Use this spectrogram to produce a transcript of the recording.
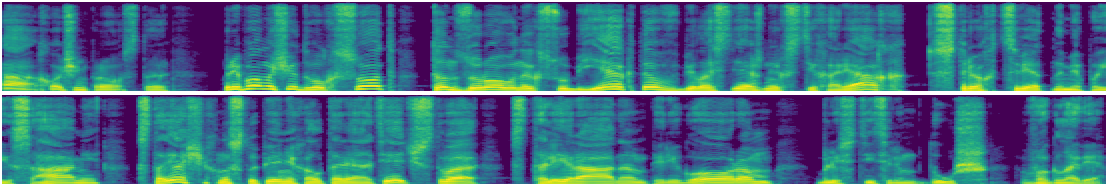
Ах, очень просто. При помощи двухсот танзурованных субъектов в белоснежных стихарях с трехцветными поясами, стоящих на ступенях алтаря Отечества, с Толераном Перегором, блюстителем душ во главе.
